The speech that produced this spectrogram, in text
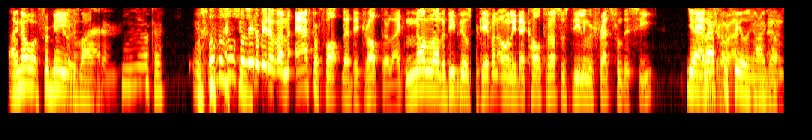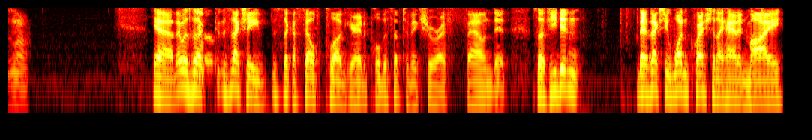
I know for me it was like, "Mm, okay. well, there's also a little bit of an afterthought that they dropped there. Like, not a lot of details were given, only that Kul Tiras was dealing with threats from the sea. yeah, and that's the feeling I got. Yeah, there was a. This is actually this is like a self plug here. I had to pull this up to make sure I found it. So if you didn't, there's actually one question I had in my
